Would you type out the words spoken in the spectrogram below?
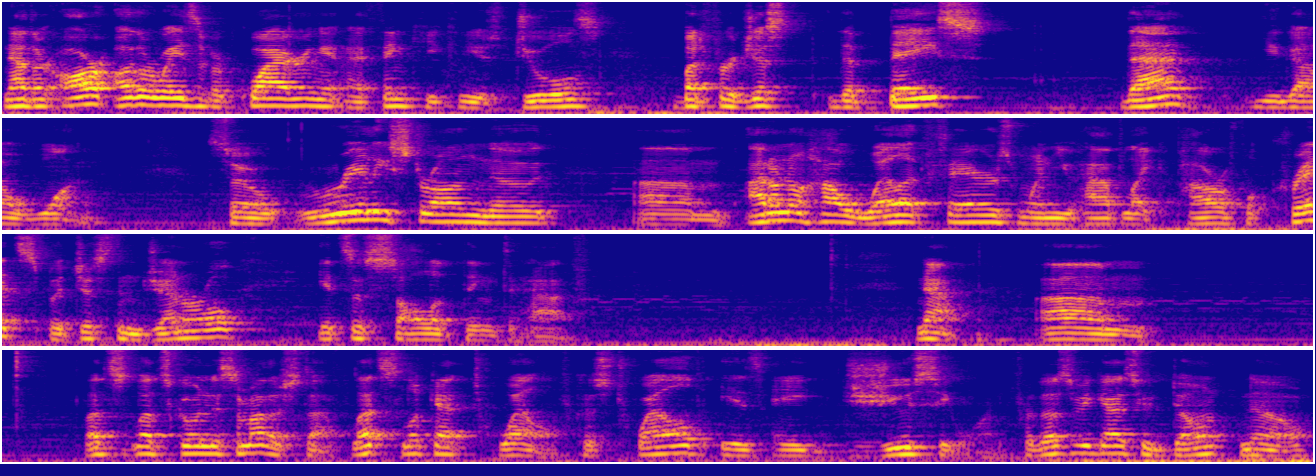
Now there are other ways of acquiring it, and I think you can use jewels, but for just the base, that you got one. So really strong node. Um, I don't know how well it fares when you have like powerful crits, but just in general, it's a solid thing to have. Now, um, let's let's go into some other stuff. Let's look at 12 because 12 is a juicy one. For those of you guys who don't know,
